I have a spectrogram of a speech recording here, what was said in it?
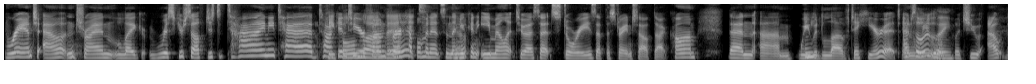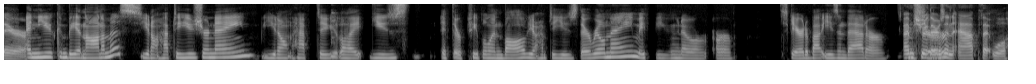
branch out and try and like risk yourself just a tiny tad talking People to your phone love for a couple minutes, and then you can email it to us at stories at thestrangesouth.com. Then um, we And- would love to hear it. Absolutely. put you out there. And you can be anonymous. You don't have to use your name. You don't have to like use if there are people involved. You don't have to use their real name if you you know are, are scared about using that or I'm sure there's an app that will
